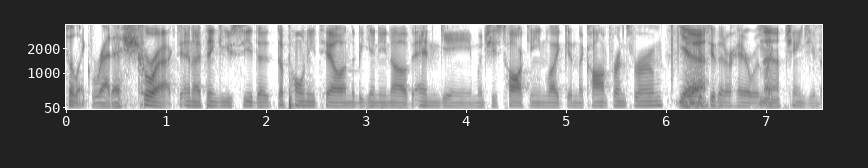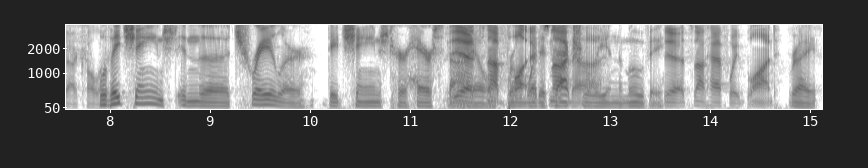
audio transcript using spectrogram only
So like reddish. Correct. And I think you see the, the ponytail in the beginning of Endgame when she's talking like in the conference room. Yeah. You see that her hair was Yeah. like changing back color. Well, they changed in the trailer. They changed her hairstyle Yeah, it's not from blonde- what it's it's, not, actually uh, in the movie. yeah, it's not halfway blonde. Right.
